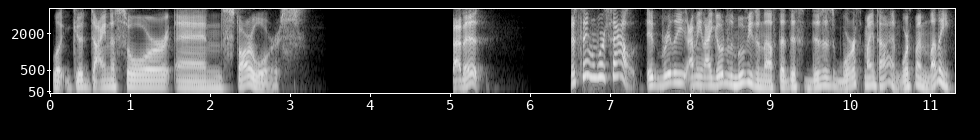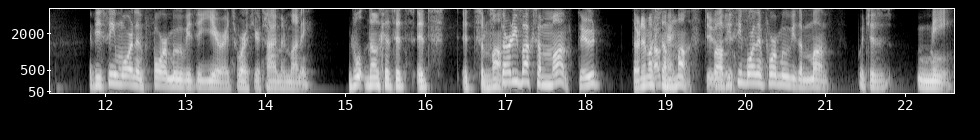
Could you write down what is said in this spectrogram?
what Good Dinosaur and Star Wars. That it. This thing works out. It really. I mean, I go to the movies enough that this this is worth my time, worth my money. If you see more than four movies a year, it's worth your time and money. Well, no, because it's it's it's a It's month. thirty bucks a month, dude. Thirty bucks Okay. a month, dude. well, if you see more than four movies a month, which is me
